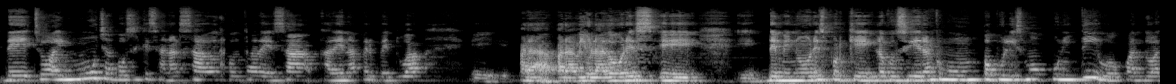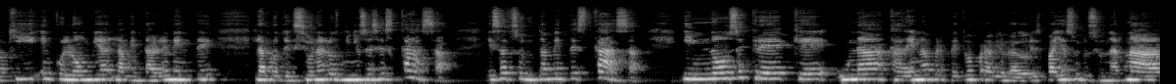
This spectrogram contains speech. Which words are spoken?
De hecho, hay muchas voces que se han alzado en contra de esa cadena perpetua eh, para, violadores eh, eh, de menores porque lo consideran como un populismo punitivo, cuando aquí en Colombia lamentablemente la protección a los niños es escasa, es absolutamente escasa. Y no se cree que una cadena perpetua para violadores vaya a solucionar nada,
